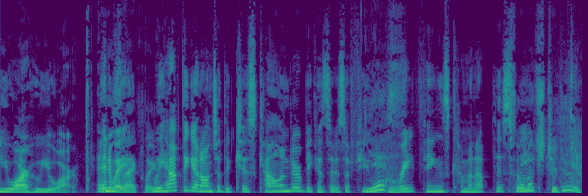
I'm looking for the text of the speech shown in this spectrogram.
you know, hard to be somebody else you than what you can't- really are, you well, know? because you know what? You start dating, and six months later, guess what? You are who you are. Anyway, Exactly. we have to get onto the Kiss calendar because there's a few Yes. great things coming up this So week. much to do.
